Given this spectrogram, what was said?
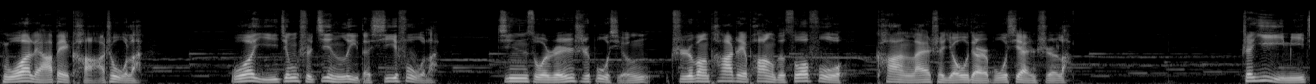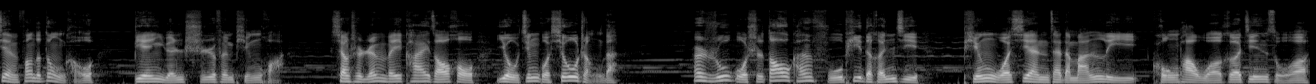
我俩被卡住了，我已经是尽力的吸附了，金锁人事不省，指望他这胖子缩腹，看来是有点不现实了。这一米见方的洞口边缘十分平滑，像是人为开凿后又经过修整的，而如果是刀砍斧劈的痕迹，凭我现在的蛮力，恐怕我和金锁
